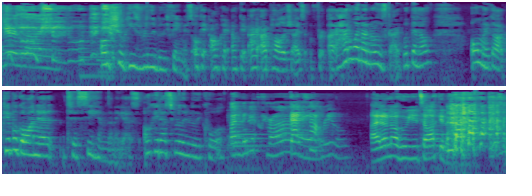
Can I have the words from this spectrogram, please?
You're lying. Oh shoot, he's really, really famous. Okay, okay, okay. I, I apologize. For uh, how do I not know this guy? What the hell? Oh my god. People go on it to see him then I guess. Okay, that's really, really cool. I'm gonna cry. That's not real. I don't know who you talking about.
